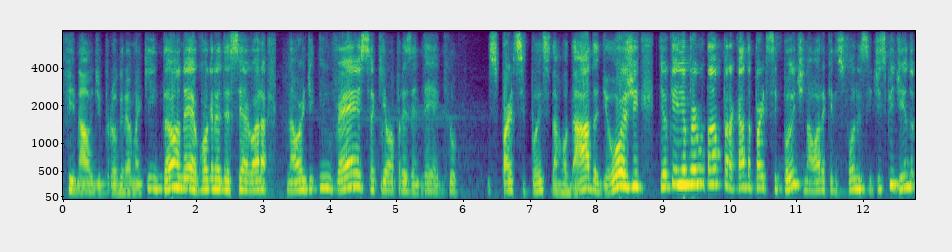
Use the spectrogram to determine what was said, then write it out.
final de programa aqui. Então, né, eu vou agradecer agora na ordem inversa que eu apresentei aqui o- os participantes da rodada de hoje. E eu queria perguntar para cada participante, na hora que eles forem se despedindo,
